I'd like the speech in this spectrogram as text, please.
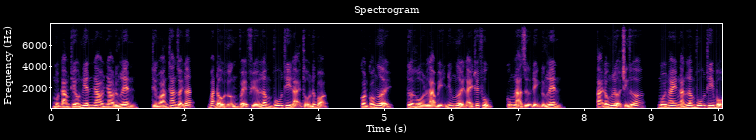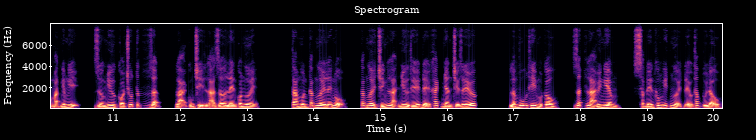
một đám thiếu niên nhao nhao đứng lên, tiếng oán than dậy đất, bắt đầu hướng về phía lâm vũ thi đại thổ nước bọn. Còn có người, tựa hồ là bị những người này thuyết phục, cũng là dự định đứng lên tại đống lửa chính giữa, ngồi ngay ngắn lâm vũ thi bộ mặt nghiêm nghị, dường như có chút tức giận, lại cũng chỉ là giơ lên con ngươi. Ta muốn các ngươi lễ ngộ, các ngươi chính là như thế để khách nhân chế dễ ước. Lâm vũ thi một câu, rất là uy nghiêm, sắp đến không ít người đều thấp túi đầu.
